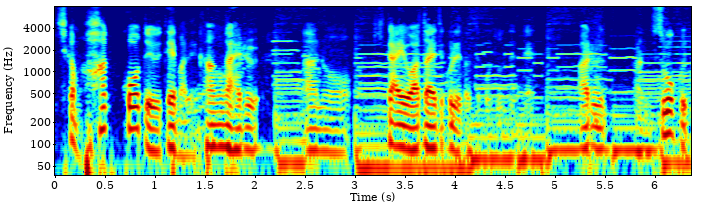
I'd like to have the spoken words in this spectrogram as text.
しかも発酵というテーマで考える、あの、機会を与えてくれたってことでね、ある、あの、すごくね、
